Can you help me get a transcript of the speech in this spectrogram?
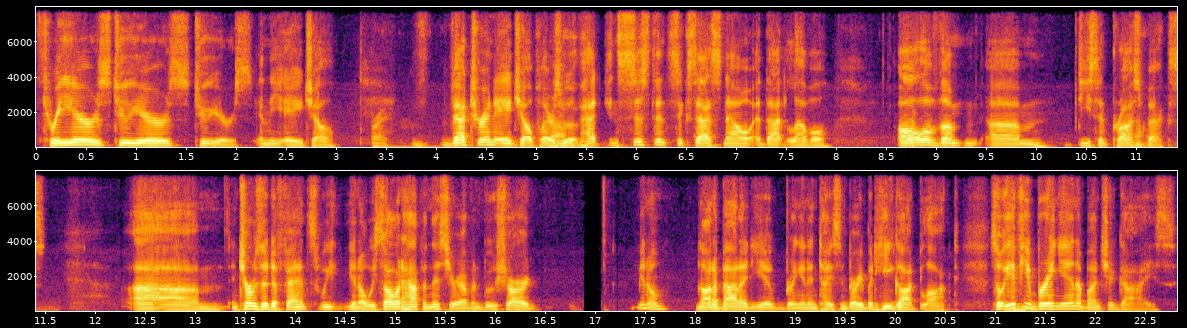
three years, two years, two years in the AHL. Right. Veteran AHL players who have had consistent success now at that level. All of them um, decent prospects. Um, in terms of defense, we you know we saw what happened this year. Evan Bouchard, you know, not a bad idea bringing in Tyson Barrie, but he got blocked. So if you mm-hmm. bring in a bunch of guys,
